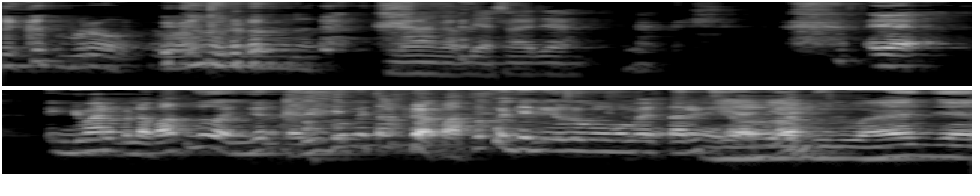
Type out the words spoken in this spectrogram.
Deket bro Enggak, enggak biasa aja. Iya. Gimana pendapat lu anjir? Tadi gua minta pendapat lu kok jadi lu mau komentarin sih? Iya, dia Allah? dulu aja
